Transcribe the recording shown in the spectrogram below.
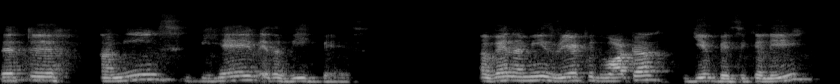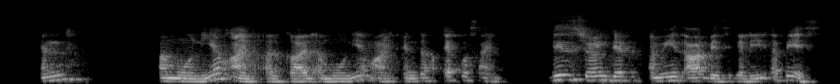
that uh, amines behave as a weak base. Uh, when amines react with water, give basically an ammonium ion, alkyl ammonium ion, and the aqueous ion. This is showing that amines are basically a base.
